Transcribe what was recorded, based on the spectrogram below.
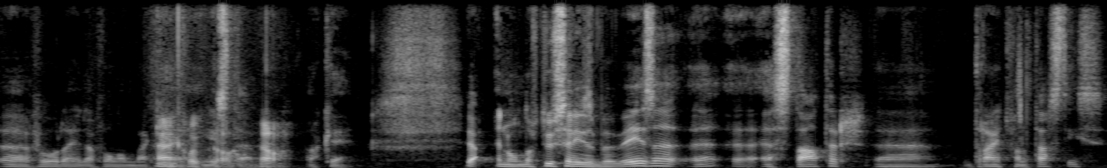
uh, voordat je dat vol een bak Eigenlijk wel, ja. Oké. Ja, en ondertussen is het bewezen, hè, uh, hij staat er, uh, draait fantastisch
